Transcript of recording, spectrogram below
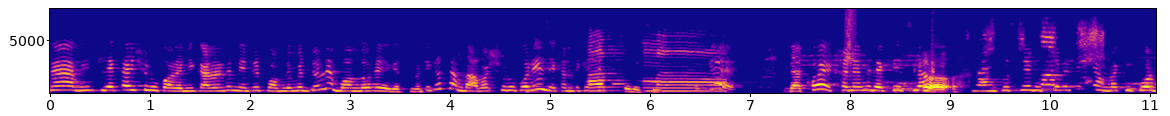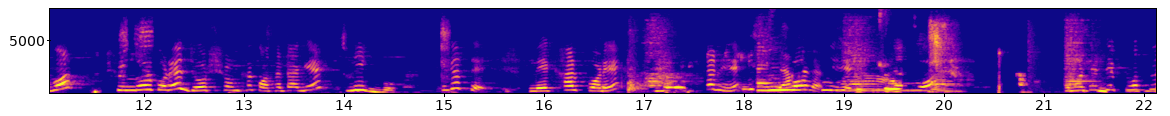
হ্যাঁ মিস লেখাই শুরু করেনি কারণ এটা নেটের প্রবলেমের জন্য বন্ধ হয়ে গেছিল ঠিক আছে? আমরা আবার শুরু করি যেখান থেকে করেছি ওকে? দেখো এখানে আমি দেখিয়েছিলাম নং প্রশ্নের উত্তরে আমরা কি করব? সুন্দর করে জোর সংখ্যা কথাটা আগে লিখব ঠিক আছে? লেখার পরে এখানে তোমাদের যে প্রশ্ন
